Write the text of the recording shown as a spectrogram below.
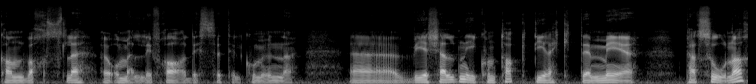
kan varsle og melde ifra disse til kommunene. Eh, vi er sjelden i kontakt direkte med personer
